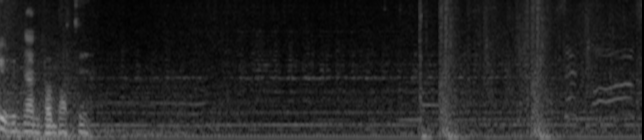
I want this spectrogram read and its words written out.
No, i na dwa baty. Set oars!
